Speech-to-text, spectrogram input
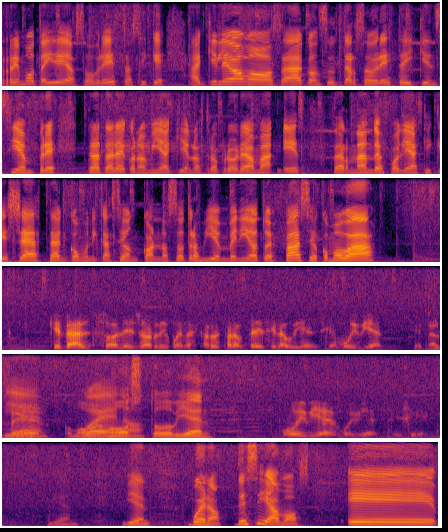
remota idea sobre esto, así que a quien le vamos a consultar sobre esto y quien siempre trata la economía aquí en nuestro programa es Fernando Spoliansky, que ya está en comunicación con nosotros. Bienvenido a tu espacio, ¿cómo va? ¿Qué tal, Sole, Jordi? Buenas tardes para ustedes y la audiencia. Muy bien. ¿Qué tal, Fer? ¿Cómo vamos? ¿Todo bien? Muy bien, muy bien, sí, sí. Bien, bien. Bueno, decíamos, eh,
